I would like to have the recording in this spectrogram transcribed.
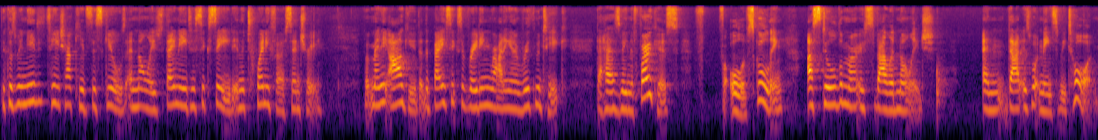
because we need to teach our kids the skills and knowledge they need to succeed in the 21st century. But many argue that the basics of reading, writing, and arithmetic that has been the focus for all of schooling are still the most valid knowledge, and that is what needs to be taught,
